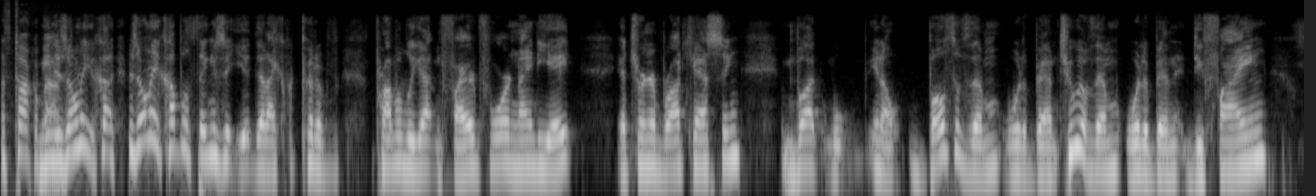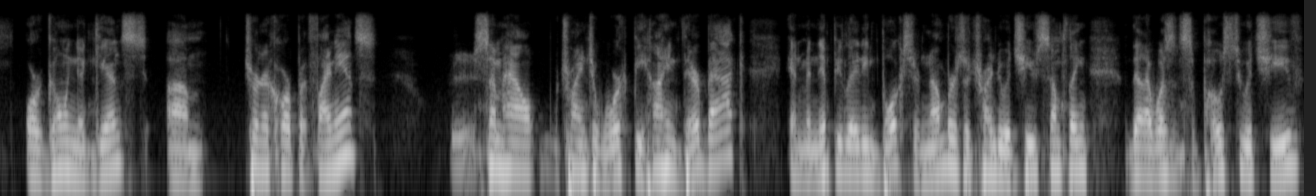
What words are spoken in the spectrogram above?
Let's talk about. I mean, there's only a, there's only a couple things that you, that I could have probably gotten fired for in '98 at Turner Broadcasting, but you know, both of them would have been two of them would have been defying or going against um, Turner Corporate Finance, somehow trying to work behind their back and manipulating books or numbers or trying to achieve something that I wasn't supposed to achieve.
